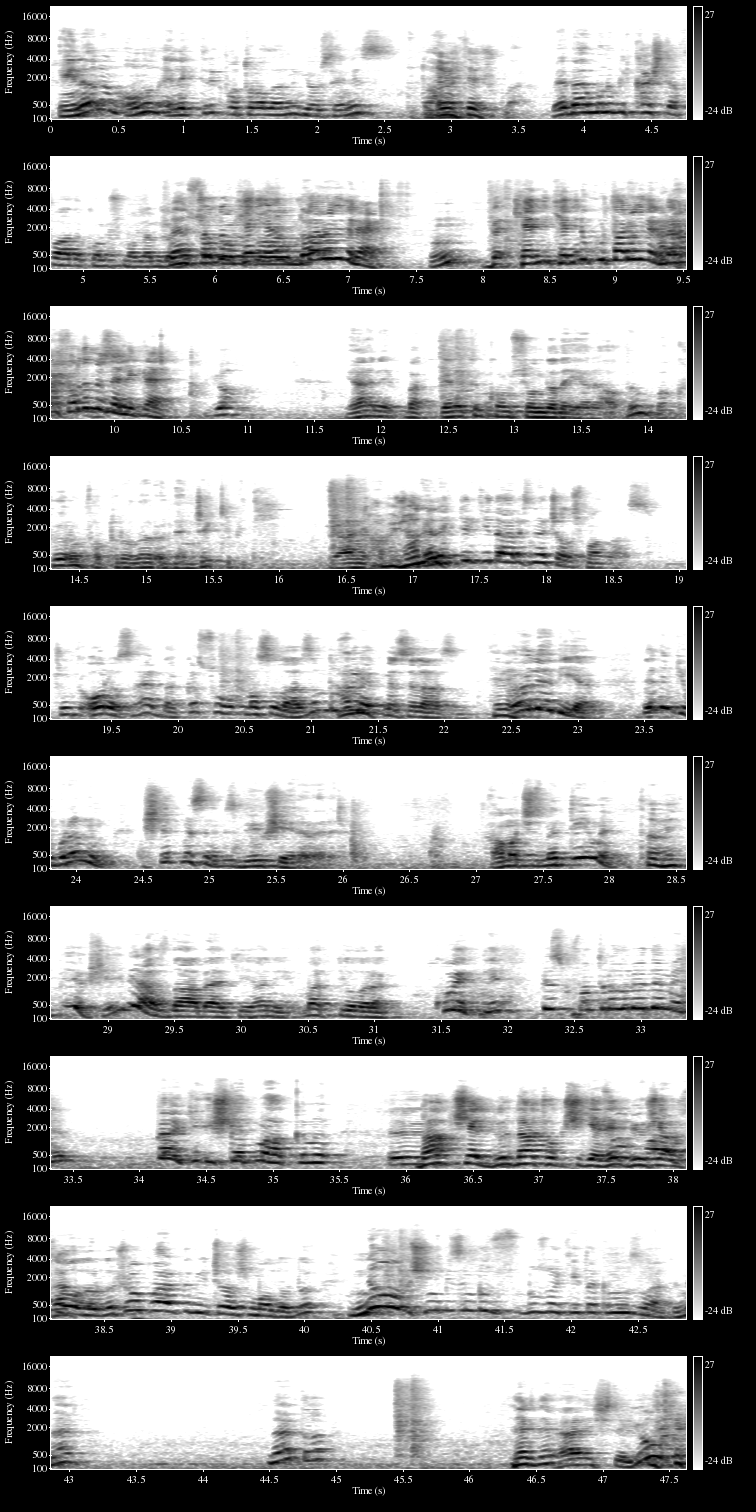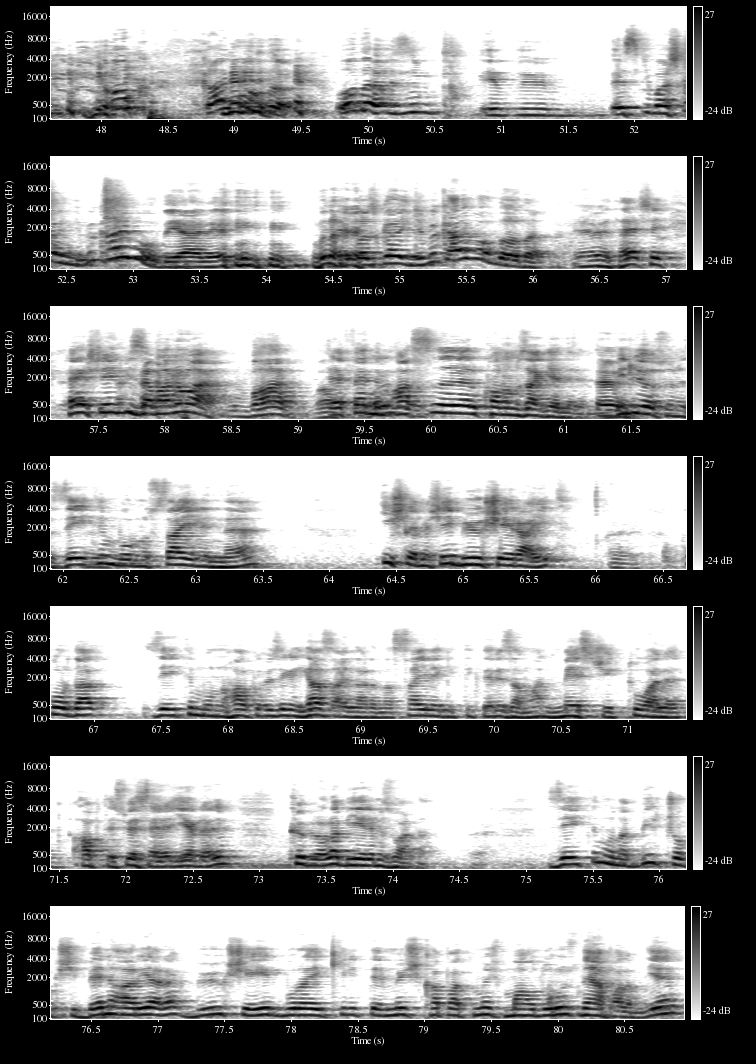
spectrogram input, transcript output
inanın onun elektrik faturalarını görseniz tutar Evet, evet. çocuklar. Ve ben bunu birkaç defa da konuşmalarımda, Ben sordum kendi kendini konuşmalarımda... kurtarıyorlar. Hı? Kendi kendini kurtarıyorlar. Ben sordum özellikle. Yok. Yani bak denetim komisyonunda da yer aldım. Bakıyorum faturalar ödenecek gibi değil. Yani Tabii canım. elektrik idaresine çalışman lazım. Çünkü orası her dakika soğutması lazım, buz Tabii. üretmesi lazım. Evet. Öyle bir yer. Dedim ki buranın işletmesini biz Büyükşehir'e verelim. Amaç hizmet değil mi? Tabii. Büyükşehir biraz daha belki hani maddi olarak kuvvetli. Biz faturaları ödemeyelim. Belki işletme hakkını e, Daha kişi dur, daha çok kişi gelir. çok Büyük şey farklı olursa. olurdu. Çok farklı bir çalışma olurdu. Ne oldu? Şimdi bizim buz, buz okey takımımız vardı. Nerede? Nerede abi? Nerede? Ya işte yok. yok. Kayboldu. o da bizim e, e, eski başkan gibi kayboldu yani. Murat Başkan gibi kayboldu o da. Evet her şey her şeyin bir zamanı var. Var. var. Efendim Var. asıl konumuza gelelim. Evet. Biliyorsunuz Zeytinburnu sahilinde işleme şey Büyükşehir'e ait. Evet. Orada Zeytinburnu halkı özellikle yaz aylarında sahile gittikleri zaman mescit, tuvalet, abdest vesaire yerleri köprülerle bir yerimiz vardı. Zeytinburnu'na birçok kişi beni arayarak Büyükşehir burayı kilitlemiş, kapatmış, mağduruz ne yapalım diye.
